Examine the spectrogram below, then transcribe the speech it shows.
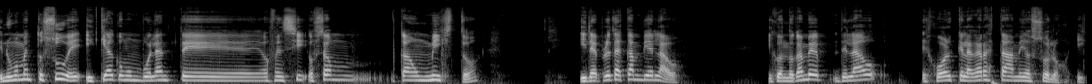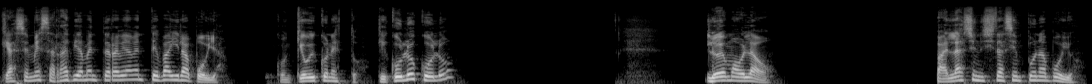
En un momento sube y queda como un volante ofensivo, o sea, un, un mixto, y la pelota cambia de lado. Y cuando cambia de lado, el jugador que la agarra estaba medio solo. Y que hace mesa rápidamente, rápidamente va y la apoya. ¿Con qué voy con esto? Que Colo Colo. Lo hemos hablado. Palacio necesita siempre un apoyo.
